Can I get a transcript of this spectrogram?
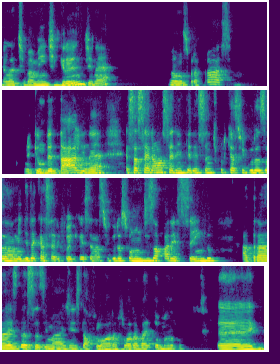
relativamente grande, né? Vamos para a próxima aqui um detalhe, né? Essa série é uma série interessante porque as figuras, à medida que a série foi crescendo, as figuras foram desaparecendo atrás dessas imagens da flora. A flora vai tomando é,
